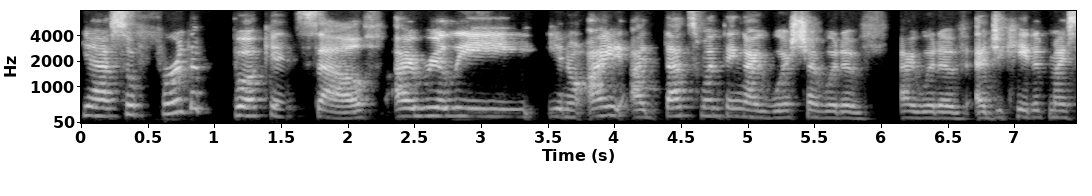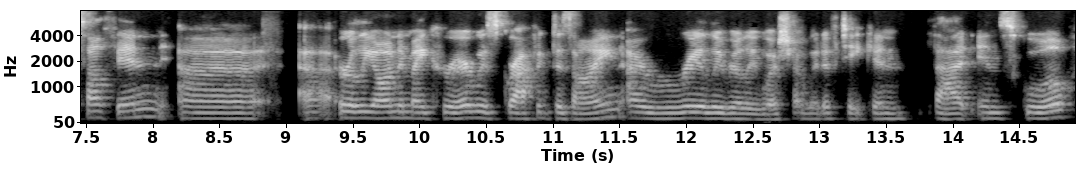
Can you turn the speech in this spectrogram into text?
Yeah so for the book itself i really you know I, I that's one thing i wish i would have i would have educated myself in uh, uh, early on in my career was graphic design. I really really wish i would have taken that in school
